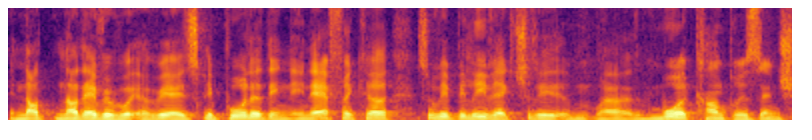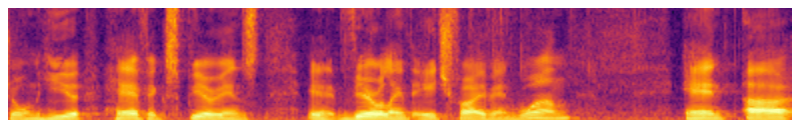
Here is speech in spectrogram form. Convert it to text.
and not, not everywhere it's reported in, in Africa. So we believe actually uh, more countries than shown here have experienced virulent H5N1. And uh,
